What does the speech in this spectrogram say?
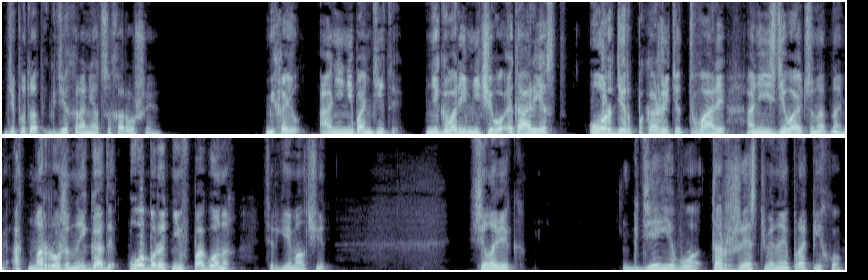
Депутат. «Где хранятся хорошие?» Михаил. «Они не бандиты. Не говорим ничего, это арест. Ордер покажите, твари, они издеваются над нами. Отмороженные гады, оборотни в погонах. Сергей молчит. Силовик. Где его торжественное пропихо?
